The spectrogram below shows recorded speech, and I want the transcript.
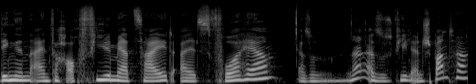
Dingen einfach auch viel mehr Zeit als vorher. Also, ne, also viel entspannter.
